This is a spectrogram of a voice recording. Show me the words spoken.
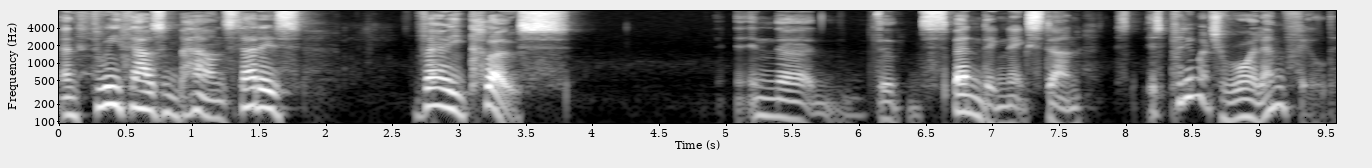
And £3,000, that is very close in the, the spending Nick's done. It's pretty much a Royal Enfield.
